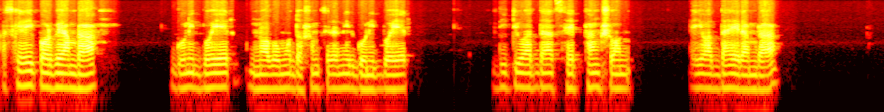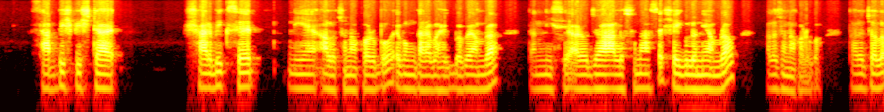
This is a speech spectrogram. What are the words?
আজকের এই পর্বে আমরা গণিত বইয়ের নবম ও দশম শ্রেণির গণিত বইয়ের দ্বিতীয় অধ্যায়, সেট ফাংশন এই অধ্যায়ের আমরা ছাব্বিশ পৃষ্ঠায় সার্বিক সেট নিয়ে আলোচনা করব এবং ধারাবাহিকভাবে আমরা তার নিচে আরও যা আলোচনা আছে সেইগুলো নিয়ে আমরা আলোচনা করব। তাহলে চলো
